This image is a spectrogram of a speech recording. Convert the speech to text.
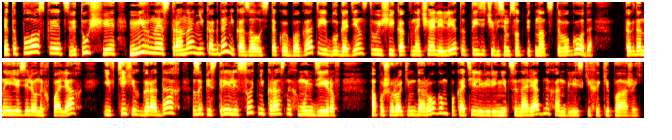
Эта плоская, цветущая, мирная страна никогда не казалась такой богатой и благоденствующей, как в начале лета 1815 года, когда на ее зеленых полях и в тихих городах запестрели сотни красных мундиров, а по широким дорогам покатили вереницы нарядных английских экипажей.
